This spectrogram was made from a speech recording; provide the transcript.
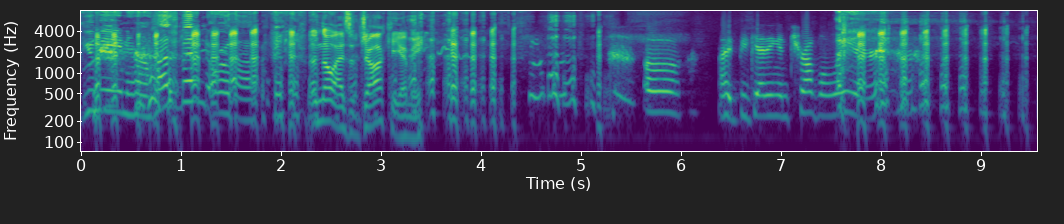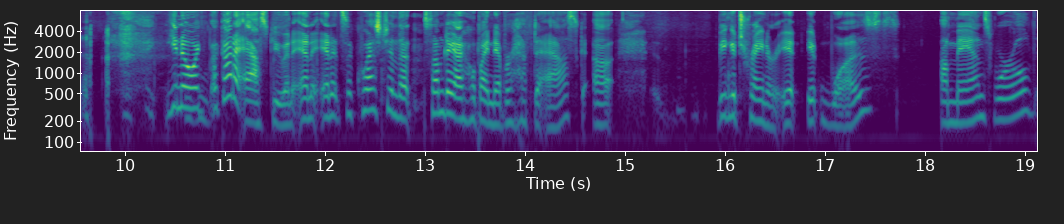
you mean her husband or the? no, as a jockey, I mean. oh, I'd be getting in trouble later. you know, I, I got to ask you, and, and and it's a question that someday I hope I never have to ask. Uh, being a trainer, it it was a man's world.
